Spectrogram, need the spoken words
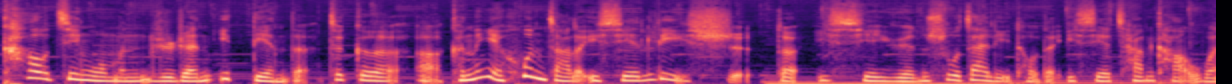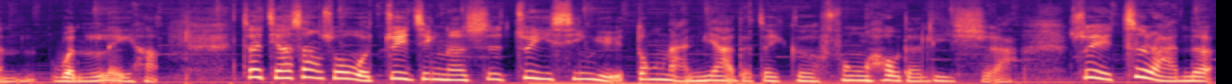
靠近我们人一点的这个呃，可能也混杂了一些历史的一些元素在里头的一些参考文文类哈。再加上说我最近呢是醉心于东南亚的这个丰厚的历史啊，所以自然的，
